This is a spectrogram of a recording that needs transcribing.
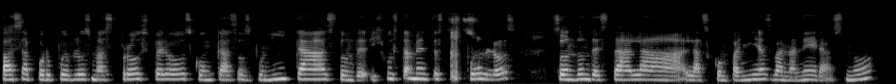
pasa por pueblos más prósperos, con casas bonitas, donde, y justamente estos pueblos son donde están la- las compañías bananeras, ¿no?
